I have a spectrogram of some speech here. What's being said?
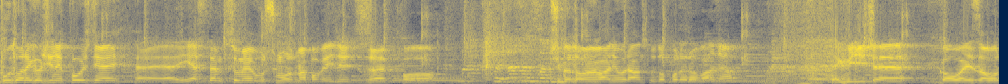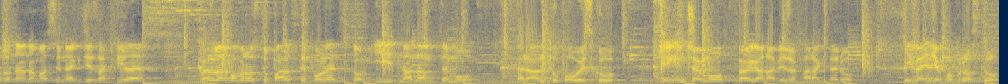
Półtorej godziny później e, jestem w sumie już można powiedzieć, że po przygotowywaniu rantu do polerowania. Jak widzicie koło jest założone na maszynę, gdzie za chwilę wezmę po prostu palstę polecką i nadam temu rantu połysku, dzięki czemu felga nabierze charakteru i będzie po prostu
